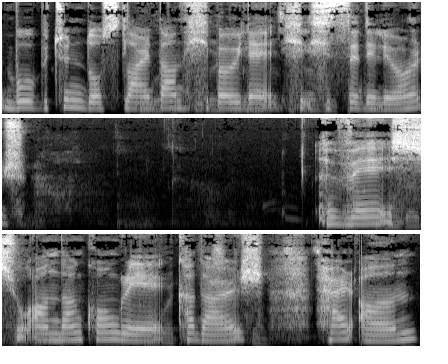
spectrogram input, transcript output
Bu bütün dostlardan böyle hissediliyor ve şu andan kongreye kadar her an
